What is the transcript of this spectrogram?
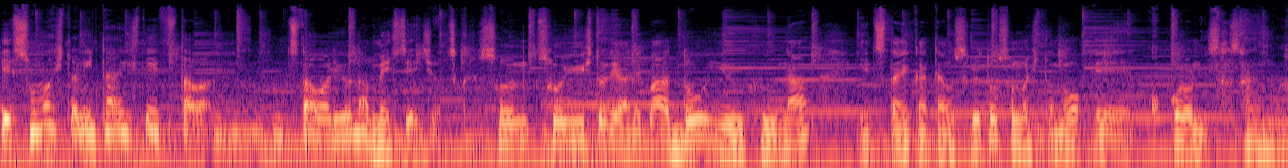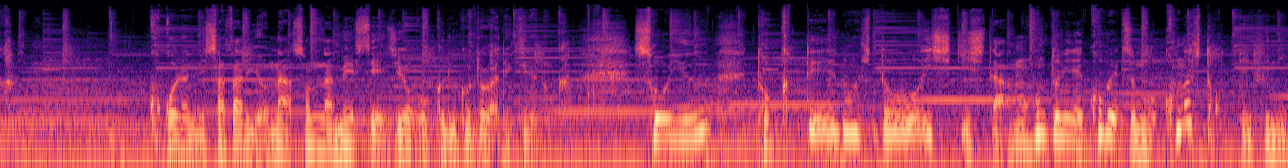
えー、その人に対して伝わ伝わるようなメッセージを作る。そうそういう人であればどういうふうな伝え方をするとその人の、えー、心に刺さるのか心に刺さるようなそんなメッセージを送ることができるのか。そういう特定の人を意識した。もう本当にね個別もこの人っていうふうに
